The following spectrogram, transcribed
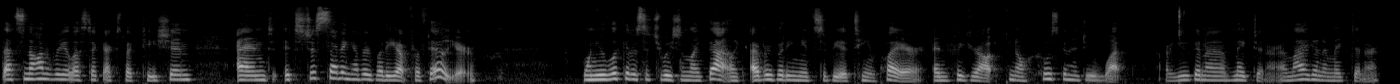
that's not a realistic expectation and it's just setting everybody up for failure when you look at a situation like that like everybody needs to be a team player and figure out you know who's going to do what are you going to make dinner am i going to make dinner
